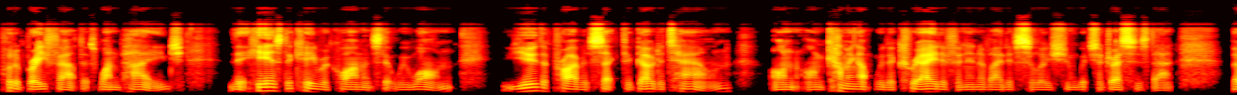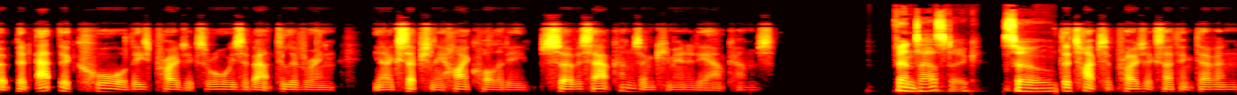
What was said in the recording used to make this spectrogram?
put a brief out that's one page that here's the key requirements that we want you the private sector go to town on on coming up with a creative and innovative solution which addresses that but but at the core these projects are always about delivering you know exceptionally high quality service outcomes and community outcomes fantastic so the types of projects I think, Devin.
